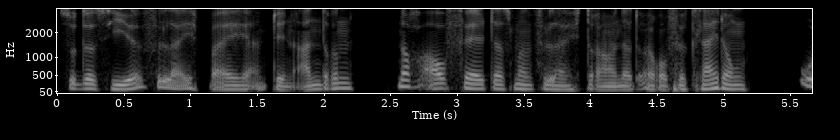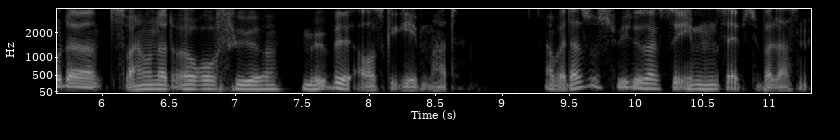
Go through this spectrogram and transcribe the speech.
sodass hier vielleicht bei den anderen noch auffällt, dass man vielleicht 300 Euro für Kleidung oder 200 Euro für Möbel ausgegeben hat. Aber das ist, wie gesagt, eben selbst überlassen.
